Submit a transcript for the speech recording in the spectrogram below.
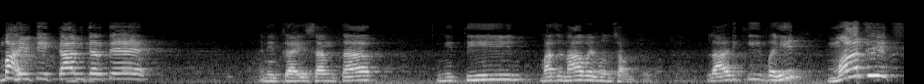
माहिती काम करते. आणि काही सांगतात नितीन माझं नाव आहे म्हणून सांगतो. लाडकी बहीण माझीच.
